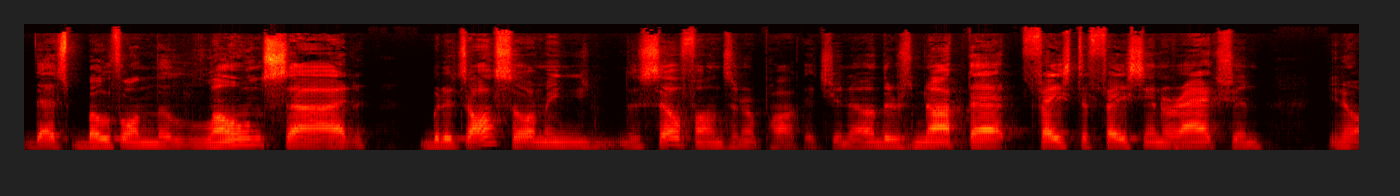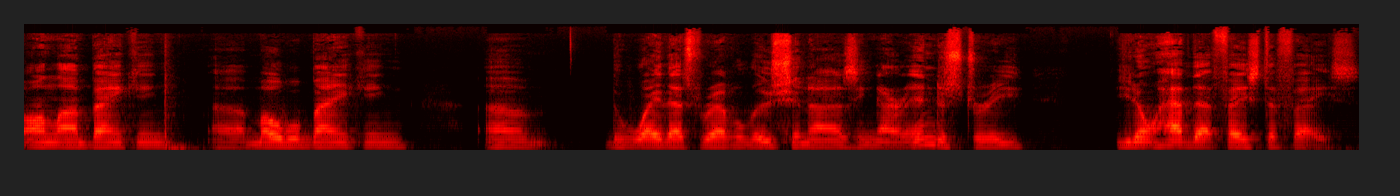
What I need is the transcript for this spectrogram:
that's both on the loan side, but it's also, I mean, you, the cell phones in our pockets. You know, there's not that face-to-face interaction. You know, online banking, uh, mobile banking, um, the way that's revolutionizing our industry. You don't have that face-to-face.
